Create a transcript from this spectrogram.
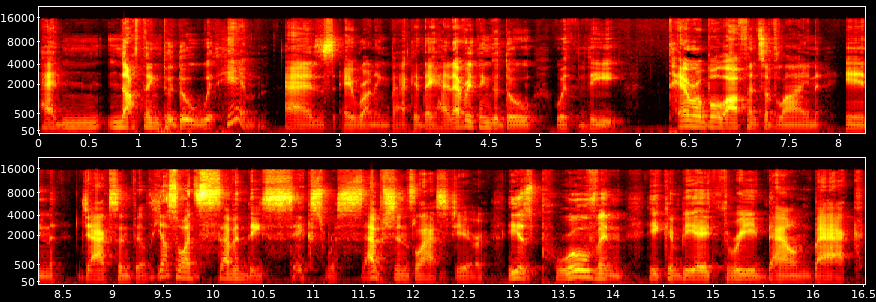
had n- nothing to do with him as a running back, they had everything to do with the terrible offensive line in Jacksonville. He also had 76 receptions last year. He has proven he can be a three down back.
